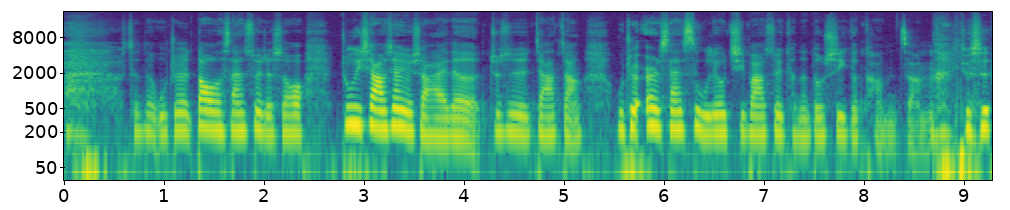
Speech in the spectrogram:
唉。真的，我觉得到了三岁的时候，注意一下，现在有小孩的，就是家长，我觉得二三四五六七八岁可能都是一个抗战，就是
